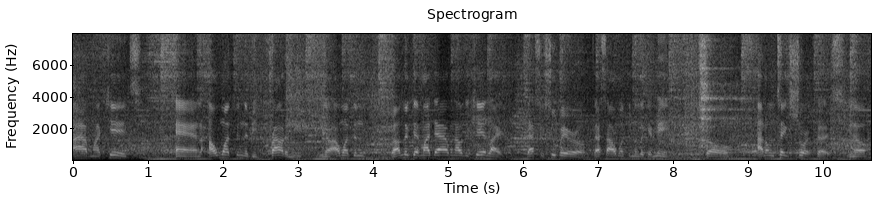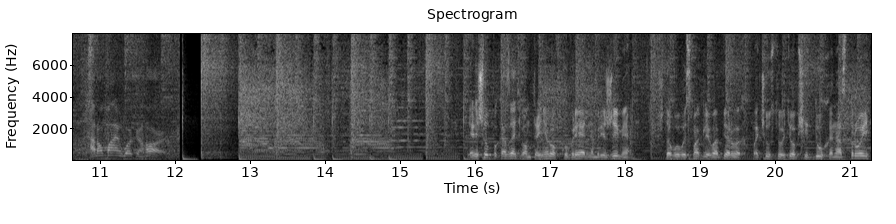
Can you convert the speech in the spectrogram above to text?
I have my kids, and I want them to be proud of me. You know, I want them. When I looked at my dad when I was a kid, like that's a superhero. That's how I want them to look at me. So I don't take shortcuts. You know, I don't mind working hard. Я решил показать вам тренировку в реальном режиме, чтобы вы смогли, во-первых, почувствовать общий дух и настрой,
